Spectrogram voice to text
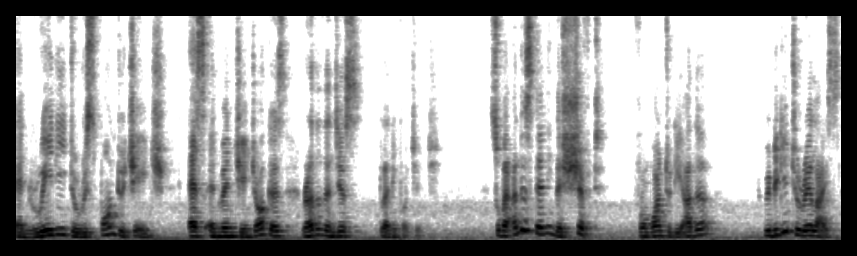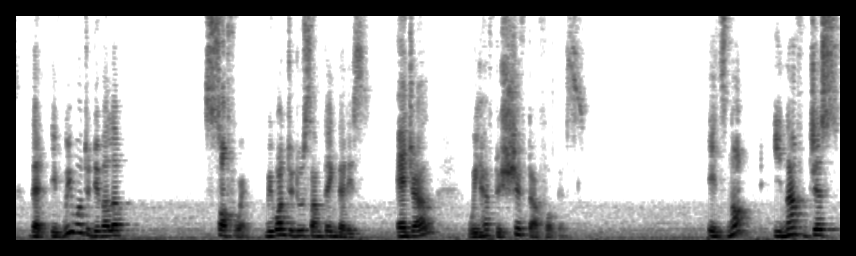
and ready to respond to change as and when change occurs rather than just planning for change. So by understanding the shift from one to the other, we begin to realize that if we want to develop software we want to do something that is agile, we have to shift our focus. It's not enough just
